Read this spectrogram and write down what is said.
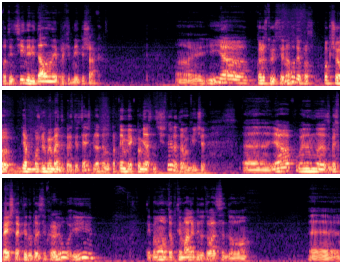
потенційний віддалений прохідний пішак. Е, І я користуюся цією нагодою. Просто поки що я можу в будь-який момент перейти в цей але перед тим, як помінятися на 4 там двічі, е, я повинен забезпечити активну позицію королю і, так би мовити, оптимально підготуватися до е,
